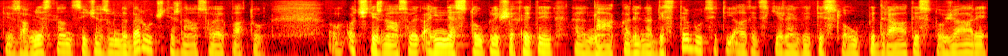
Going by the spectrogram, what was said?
ty zaměstnanci jazzu neberou čtyřnásobek platu. O čtyřnásobek ani nestouply všechny ty eh, náklady na distribuci té elektrické energie, ty sloupy, dráty, stožáry,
